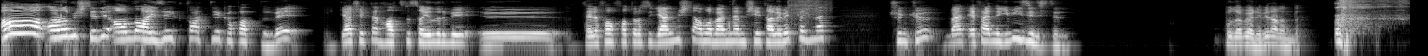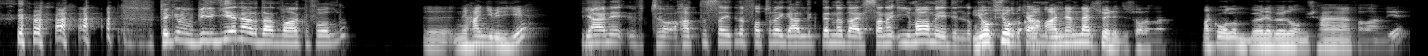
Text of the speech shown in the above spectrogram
Aa aramış dedi. Allah ayizeyi tak diye kapattı ve gerçekten hatırı sayılır bir e, telefon faturası gelmişti ama benden bir şey talep etmediler. Çünkü ben efendi gibi izin istedim. Bu da böyle bir anımdı. Peki bu bilgiye nereden vakıf oldun? Ee, ne hangi bilgiye? Yani t- hattı sayılır fatura geldiklerine dair sana ima mı edildi? Yok yok Konuşulurken a- mi duydun? annemler söyledi sonradan. Bak oğlum böyle böyle olmuş ha falan diye.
